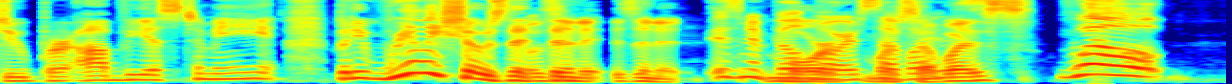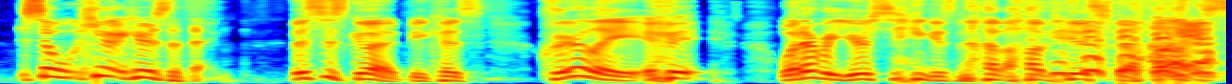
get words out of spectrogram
duper obvious to me, but it really shows that. the- Isn't it? Isn't it? Isn't it build more subways? subways? well, so here, here's the thing. This is good because clearly, whatever you're seeing is not obvious to us.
